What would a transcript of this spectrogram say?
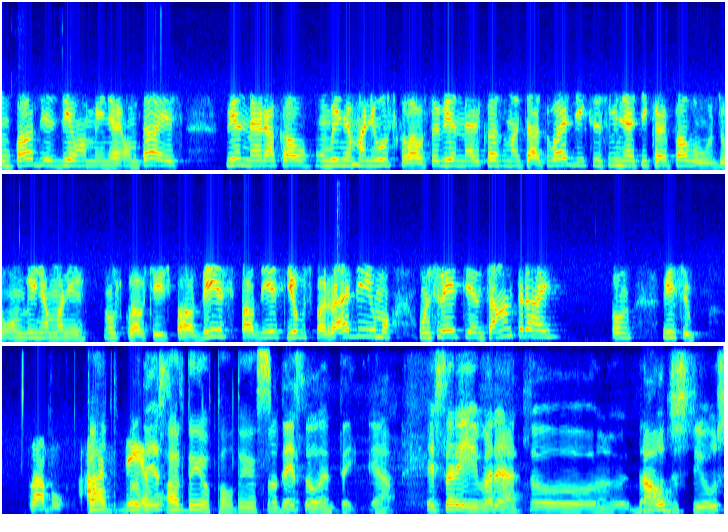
un paldies Dievam viņai, un tā es vienmēr atkal, un viņa mani uzklausa, vienmēr, kas man tāds vajadzīgs, es viņai tikai palūdzu, un viņa man ir uzklausījis. Paldies, paldies jums par raidījumu, un sveiciens Antrai, un visu labu. Ar Paldies. Dievu! Ar Dievu, paldies. Paldies, Valentīna. Es arī varētu daudzus jūs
